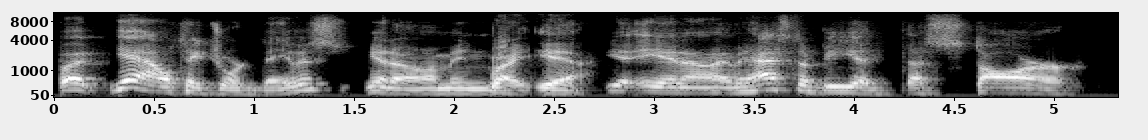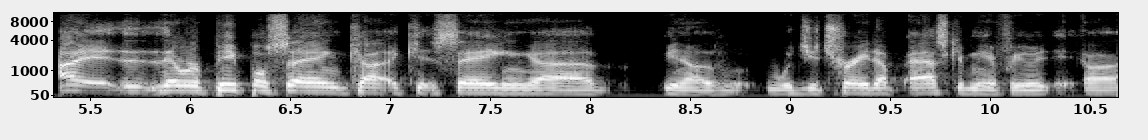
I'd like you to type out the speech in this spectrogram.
But yeah, I'll take Jordan Davis. You know, I mean, Right. Yeah. You, you know, it has to be a, a star. I there were people saying saying uh, you know would you trade up asking me if we uh,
